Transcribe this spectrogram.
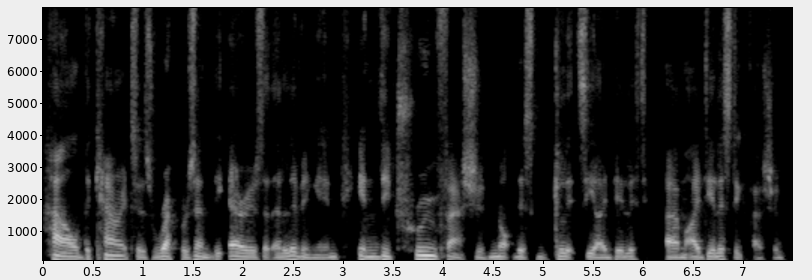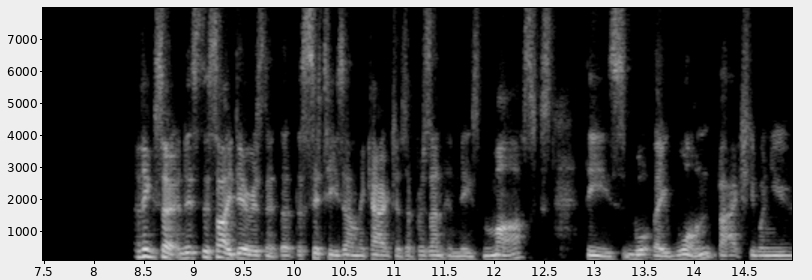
how the characters represent the areas that they're living in in the true fashion not this glitzy idealistic um, idealistic fashion I think so, and it's this idea, isn't it, that the cities and the characters are presenting these masks, these what they want, but actually, when you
